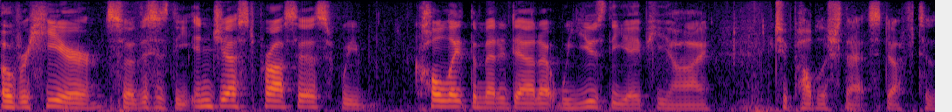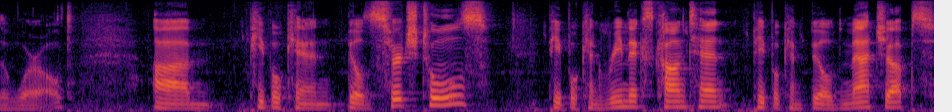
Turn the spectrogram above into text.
over here, so this is the ingest process. We collate the metadata. We use the API to publish that stuff to the world. Um, people can build search tools. People can remix content. People can build matchups,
